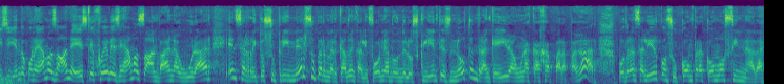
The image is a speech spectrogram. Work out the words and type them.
Y siguiendo con Amazon, este jueves Amazon va a inaugurar en Cerrito su primer supermercado en California donde los clientes no tendrán que ir a una caja para pagar. Podrán salir con su compra como sin nada.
